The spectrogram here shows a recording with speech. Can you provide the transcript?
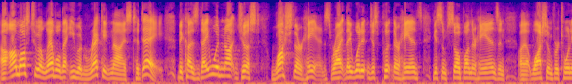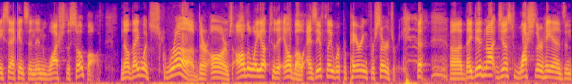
almost to a level that you would recognize today because they would not just wash their hands, right? They wouldn't just put their hands, get some soap on their hands and uh, wash them for 20 seconds and then wash the soap off. No, they would scrub their arms all the way up to the elbow as if they were preparing for surgery. uh, they did not just wash their hands and,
